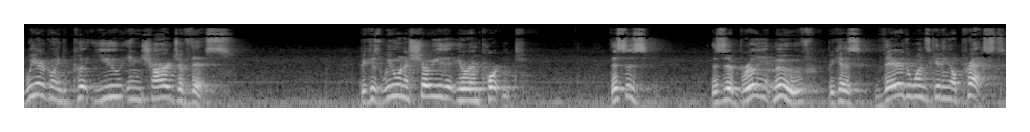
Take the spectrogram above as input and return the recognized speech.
we are going to put you in charge of this because we want to show you that you're important. This is this is a brilliant move because they're the ones getting oppressed.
